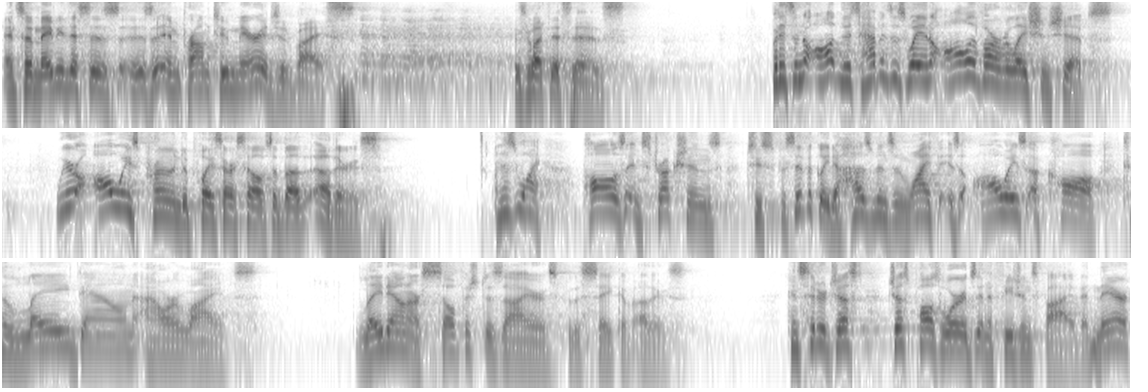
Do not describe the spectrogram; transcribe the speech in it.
And so maybe this is, is impromptu marriage advice, is what this is. But it's all, this happens this way in all of our relationships. We are always prone to place ourselves above others. And this is why Paul's instructions to specifically to husbands and wife is always a call to lay down our lives. Lay down our selfish desires for the sake of others. Consider just, just Paul's words in Ephesians 5. And there,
